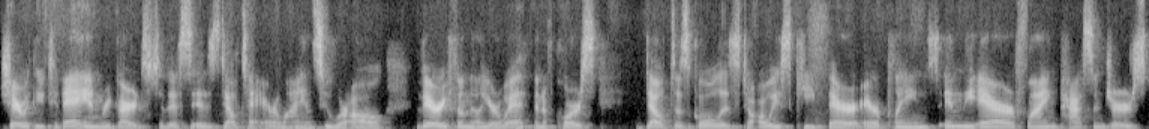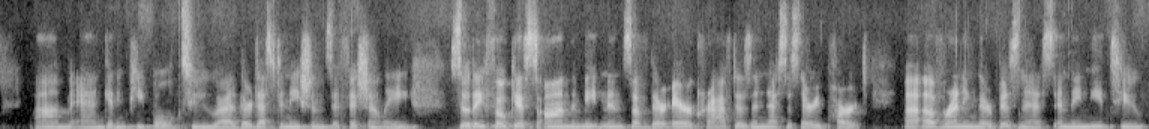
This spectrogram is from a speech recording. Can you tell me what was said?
share with you today in regards to this is Delta Airlines, who we're all very familiar with. And of course, Delta's goal is to always keep their airplanes in the air, flying passengers um, and getting people to uh, their destinations efficiently. So they focus on the maintenance of their aircraft as a necessary part uh, of running their business, and they need to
